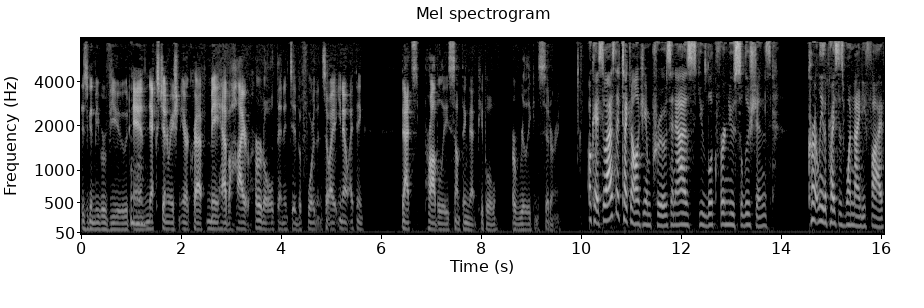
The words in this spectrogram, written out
is going to be reviewed, mm-hmm. and next generation aircraft may have a higher hurdle than it did before then. So I, you know, I think that's probably something that people are really considering. Okay, so as the technology improves and as you look for new solutions, currently the price is 195.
